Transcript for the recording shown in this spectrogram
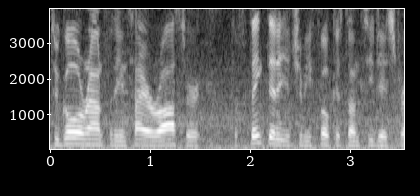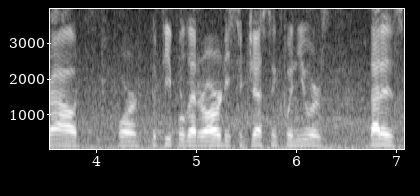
to go around for the entire roster to think that it should be focused on C.J. Stroud or the people that are already suggesting Quinn Ewers. That is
